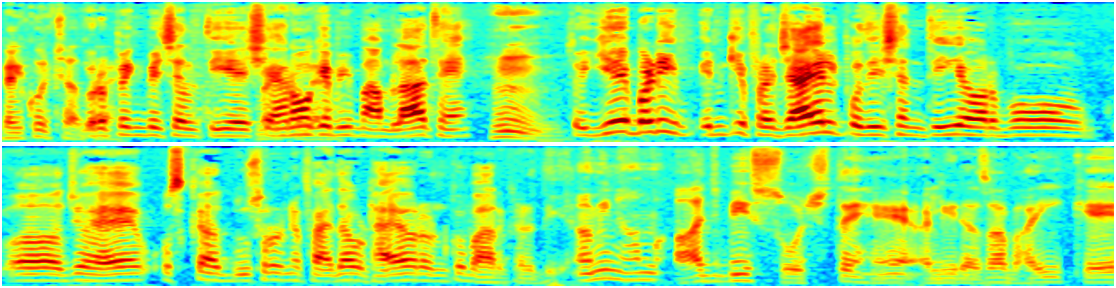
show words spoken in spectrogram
बिल्कुल है। ग्रुपिंग भी चलती है शहरों के भी मामला हैं। हम्म। तो ये बड़ी इनकी फ्रजाइल पोजीशन थी और वो जो है उसका दूसरों ने फ़ायदा उठाया और उनको बाहर कर दिया। अमीन हम आज भी सोचते हैं अली रजा भाई के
